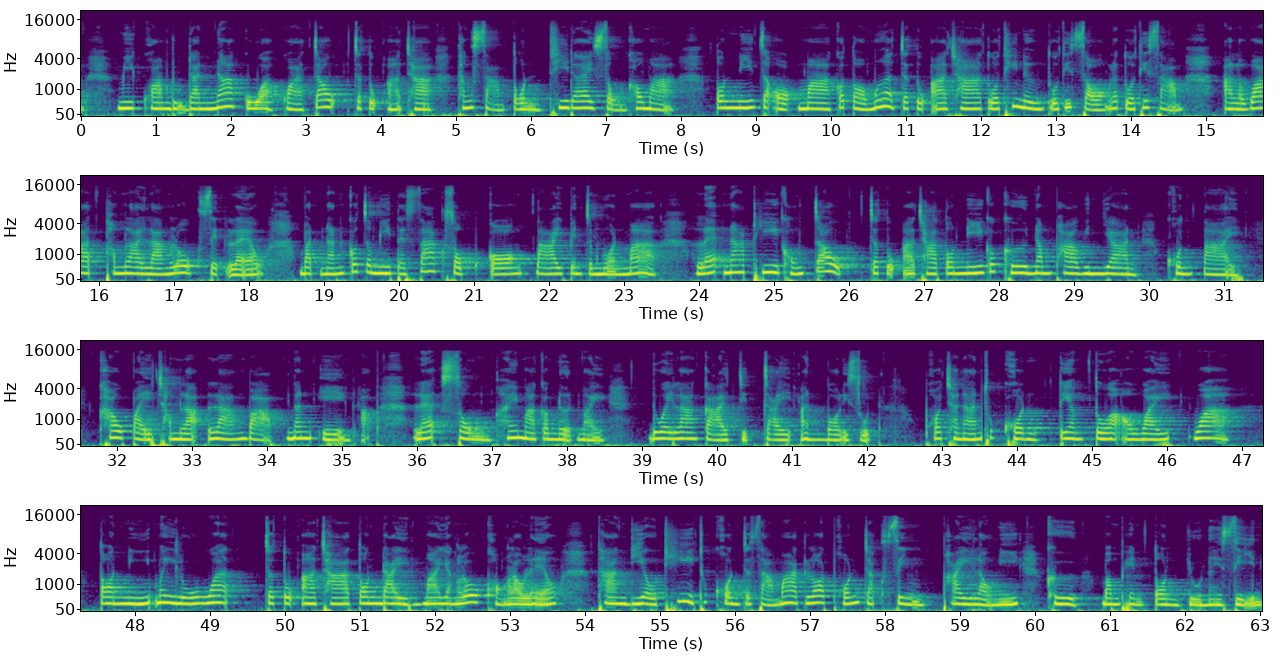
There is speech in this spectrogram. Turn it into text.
มีความดุดันน่ากลัวกว่าเจ้าจตุอาชาทั้งสามตนที่ได้ส่งเข้ามา ตนนี้จะออกมาก็ต่อเมื่อจตุอาชาตัวที่หนึ่งตัวที่สองและตัวที่สามอารวาสทำลายล้างโลกเสร็จแล้ว บัดนั้นก็จะมีแต่ซากศพกองตายเป็นจำนวนมาก และหน้าที่ของเจ้าจตุอาชาตนนี้ก็คือนำพาวิญญาณ คนตาย เข้าไปชำระล้างบาปนั่นเองครับและส่งให้มากำเนิดใหม่ ด้วยร่างกายจิตใจอันบริสุทธิ์ เพราะฉะนั้นทุกคนเตรียมตัวเอาไว้ว่า ตอนนี้ไม่รู้ว่าจตุอาชาตนใดมายังโลกของเราแล้ว ทางเดียวที่ทุกคนจะสามารถรอดพ้นจากสิ่ง ภัยเหล่านี้ คือบำเพ็ญตนอยู่ในศีล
